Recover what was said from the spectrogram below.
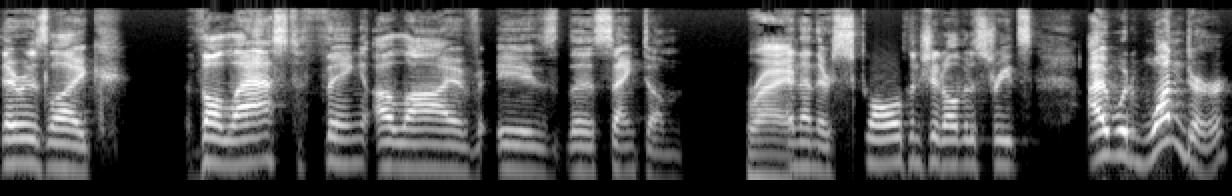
there is like the last thing alive is the sanctum Right. and then there's skulls and shit all over the streets. I would wonder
